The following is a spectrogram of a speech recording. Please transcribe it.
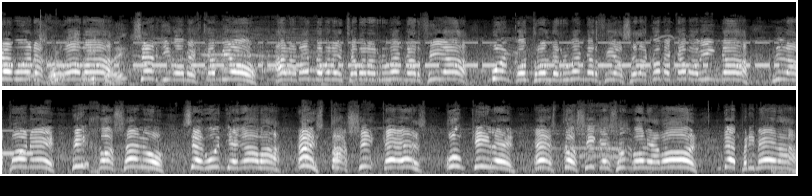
Qué chicharro de José Lu. ¡Qué buena Solo, jugada! solito, ¿eh? Sergi Gómez cambió a la banda derecha para Rubén García. Buen control de Rubén García. Se la come Camavinga. La pone y José Lu, según llegaba. Esto sí que es un killer. Esto sí que es un goleador de primera.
